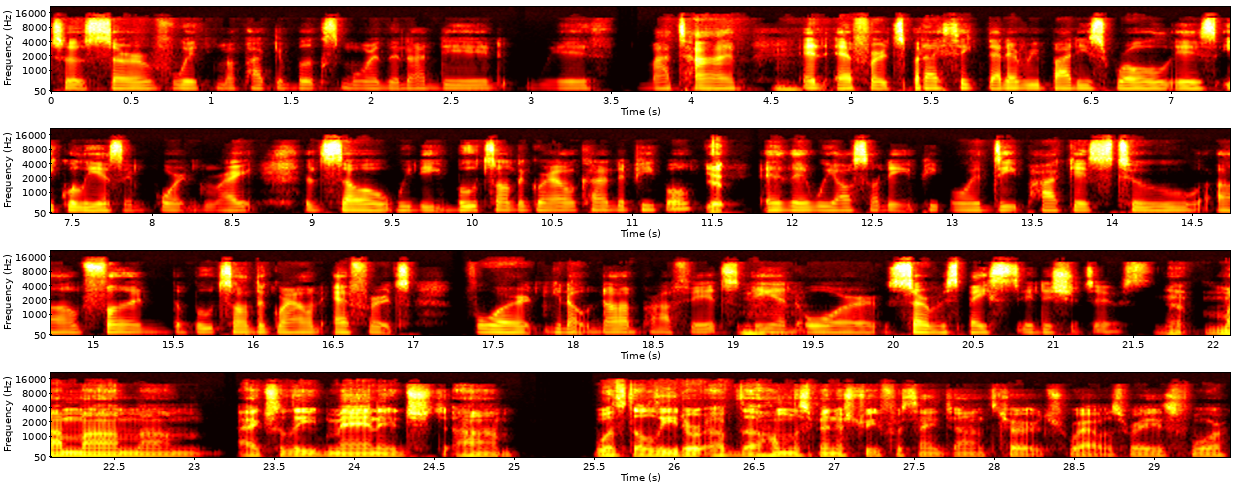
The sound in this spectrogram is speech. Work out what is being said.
to serve with my pocketbooks more than i did with my time Mm. and efforts but i think that everybody's role is equally as important right and so we need boots on the ground kind of people Yep. and then we also need people in deep pockets to uh, fund the boots on the ground efforts for you know nonprofits Mhm. and or service based initiatives Yep. My mom um, actually managed, um, was the leader of the homeless ministry for St. John's Church, where I was raised for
